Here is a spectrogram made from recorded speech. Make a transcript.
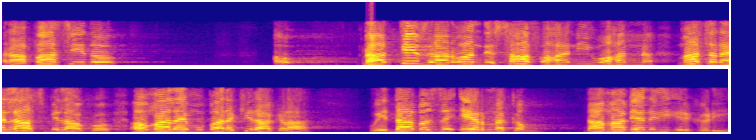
را پاسې دو او دا تیز را روان دي صاف هاني وهن ما سره لاس ملا کو او مالای مبارکي راکړه وې دا به زه ایر نکم دا ما بیا نه دي ایر کړی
